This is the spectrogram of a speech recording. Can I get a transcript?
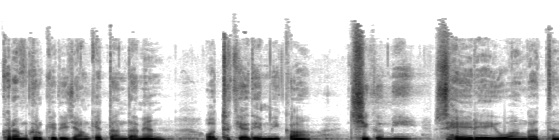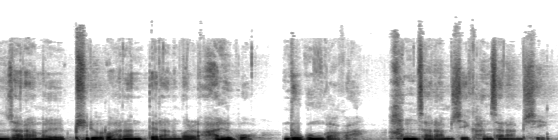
그럼 그렇게 되지 않겠다면 어떻게 해야 됩니까? 지금이 세례 요한 같은 사람을 필요로 하는 때라는 걸 알고 누군가가 한 사람씩 한 사람씩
